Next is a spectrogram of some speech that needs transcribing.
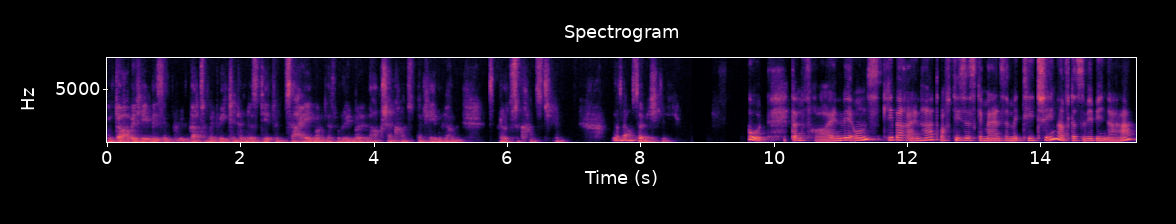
Und da habe ich eben diese Plattform entwickelt, um das dir zu zeigen und dass du immer nachschauen kannst, dein Leben lang das benutzen kannst hier. Das ist auch sehr wichtig. Gut, dann freuen wir uns, lieber Reinhard, auf dieses gemeinsame Teaching, auf das Webinar.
